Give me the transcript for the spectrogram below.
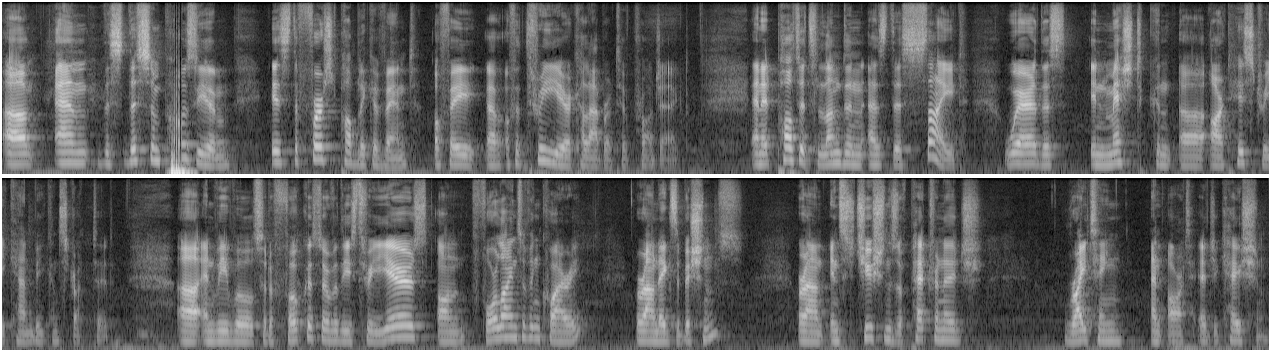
Um, and this, this symposium is the first public event of a, uh, of a three-year collaborative project. And it posits London as this site where this enmeshed uh, art history can be constructed. Uh, and we will sort of focus over these three years on four lines of inquiry around exhibitions, around institutions of patronage, writing, and art education.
